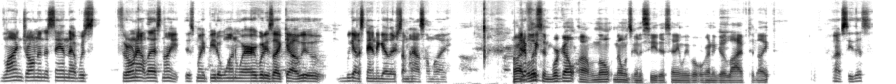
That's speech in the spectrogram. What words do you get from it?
line drawn in the sand that was thrown out last night. This might be the one where everybody's like, "Yo, we, we got to stand together somehow, some way." All right, well, we- listen, we're going. Oh, no, no one's going to see this anyway, but we're going to go live tonight. I see this.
